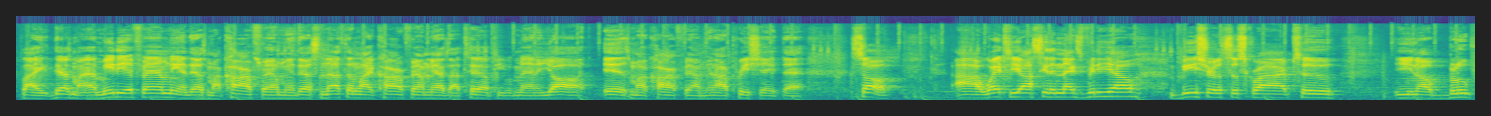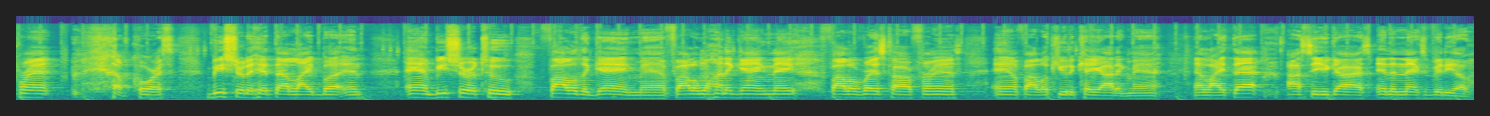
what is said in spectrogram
like there's my immediate family and there's my car family and there's nothing like car family as i tell people man. And y'all is my car family and i appreciate that so, uh, wait till y'all see the next video. Be sure to subscribe to, you know, Bluprint, of course. Be sure to hit that like button and be sure to follow the gang, man. Follow 100 Grand Nate, follow Race Car Friends, and follow Que the Chaotic, man. And like that, I'll see you guys in the next video.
